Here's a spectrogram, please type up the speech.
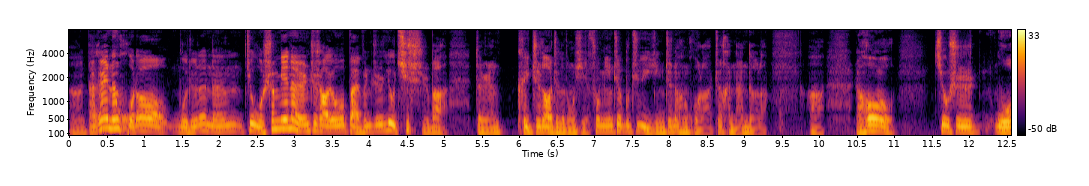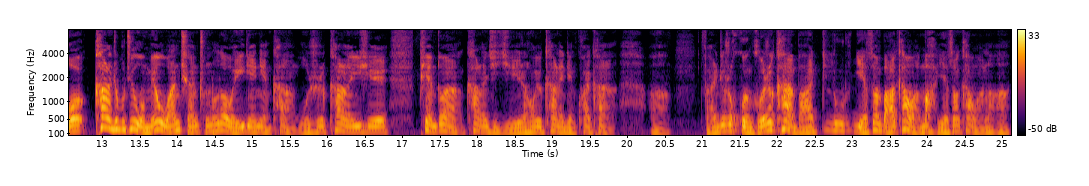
嗯，大概能火到，我觉得能，就我身边的人至少有百分之六七十吧的人可以知道这个东西，说明这部剧已经真的很火了，这很难得了，啊，然后。就是我看了这部剧，我没有完全从头到尾一点点看，我是看了一些片段，看了几集，然后又看了一点快看，啊，反正就是混合着看，把它录也算把它看完吧，也算看完了啊，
